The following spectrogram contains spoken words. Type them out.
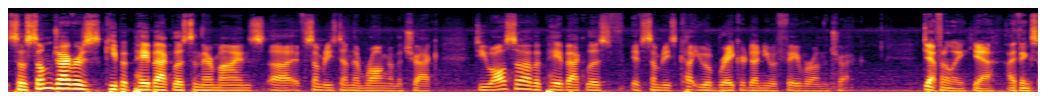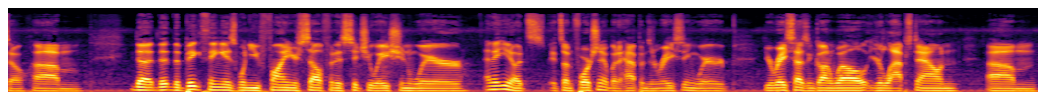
so some drivers keep a payback list in their minds uh, if somebody's done them wrong on the track. Do you also have a payback list if somebody's cut you a break or done you a favor on the track? Definitely, yeah, I think so. Um, the, the the big thing is when you find yourself in a situation where, and you know, it's it's unfortunate, but it happens in racing where your race hasn't gone well, your laps down. Um,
